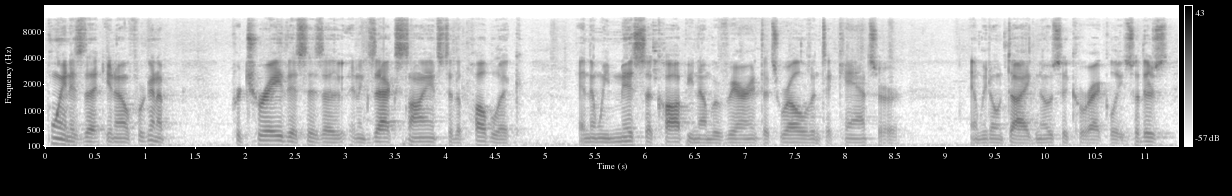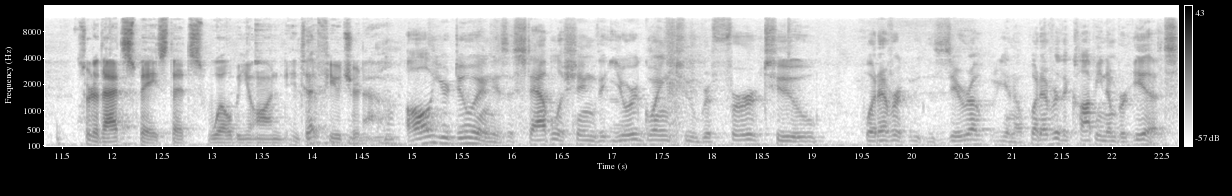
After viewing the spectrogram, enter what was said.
point is that, you know, if we're going to portray this as a, an exact science to the public, and then we miss a copy number variant that's relevant to cancer, and we don't diagnose it correctly. So there's sort of that space that's well beyond into the future now. All you're doing is establishing that you're going to refer to whatever zero, you know, whatever the copy number is,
